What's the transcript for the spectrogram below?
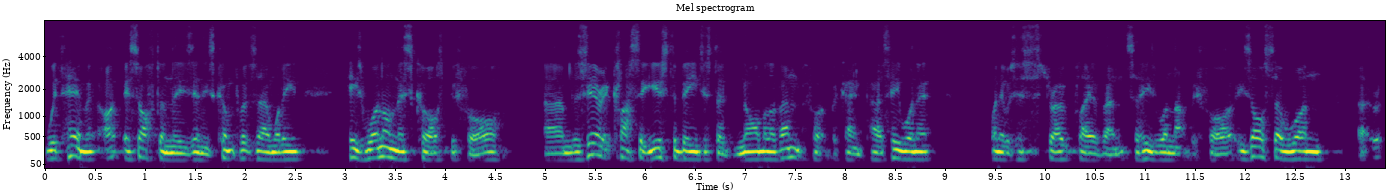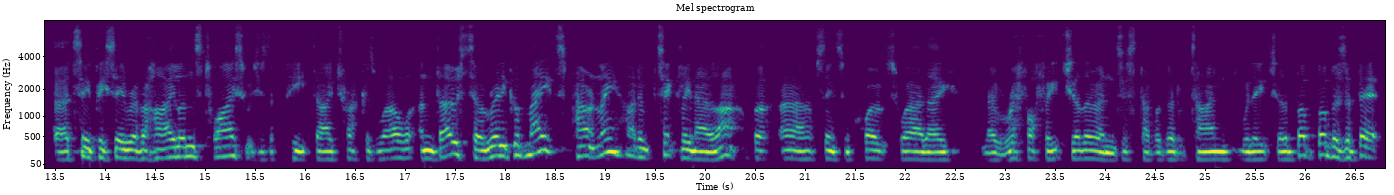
with him, uh, it's often he's in his comfort zone. Well, he he's won on this course before. Um, the Zurich Classic used to be just a normal event before it became pairs. He won it when it was just a stroke play event, so he's won that before. He's also won uh, uh, TPC River Highlands twice, which is the Pete Dye track as well. And those two are really good mates, apparently. I didn't particularly know that, but uh, I've seen some quotes where they you know, riff off each other and just have a good time with each other. But Bubba's a bit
